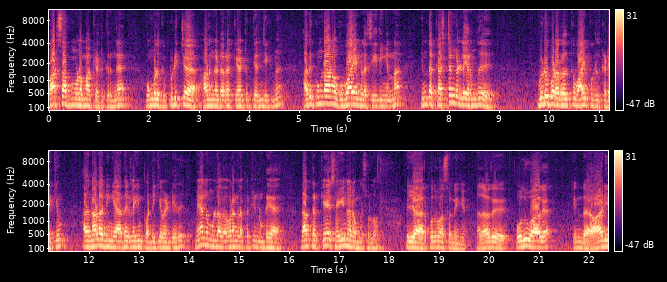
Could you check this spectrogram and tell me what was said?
வாட்ஸ்அப் மூலமாக கேட்டுக்கிறங்க. உங்களுக்கு பிடிச்ச ஆளுங்கடரை கேட்டு தெரிஞ்சுக்கின்னு அதுக்குண்டான உபாயங்களை செய்தீங்கன்னா இந்த கஷ்டங்கள்லேருந்து விடுபடுறதுக்கு வாய்ப்புகள் கிடைக்கும். அதனால் நீங்கள் அதுகளையும் பண்ணிக்க வேண்டியது. மேலும் உள்ள விவரங்களை பற்றி நம்முடைய டாக்டர் கே. சையங்கர் அவங்க சொல்லுவாங்க ஐயா அற்புதமாக சொன்னீங்க. அதாவது பொதுவாக இந்த ஆடி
